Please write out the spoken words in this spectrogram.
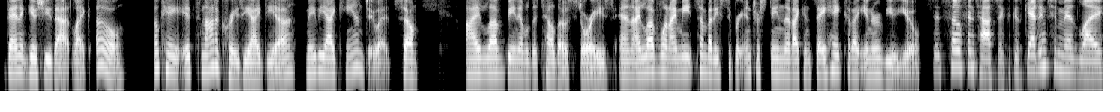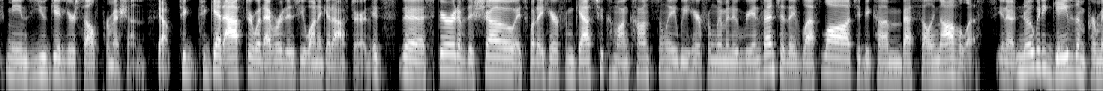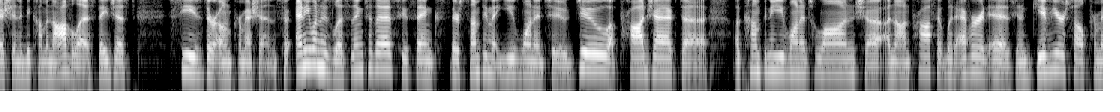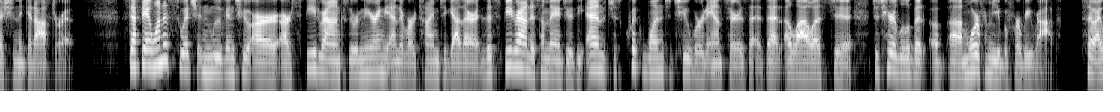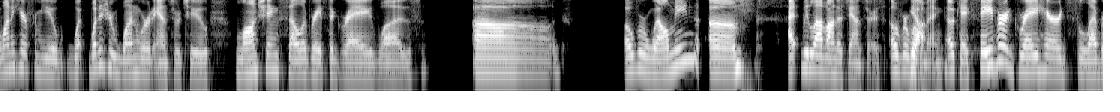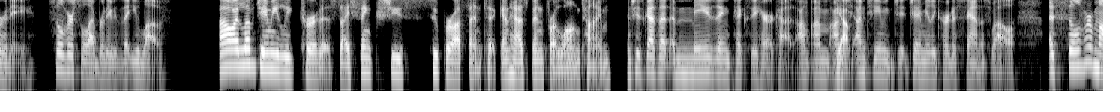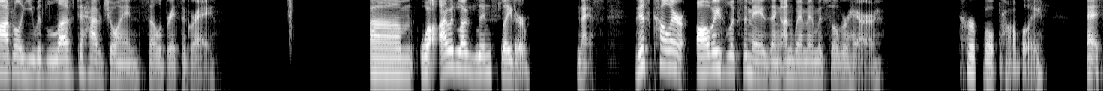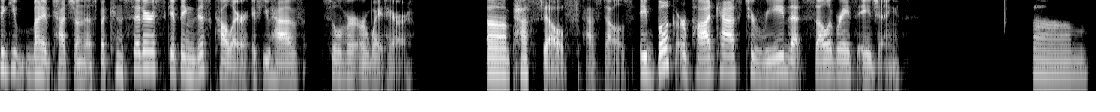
then it gives you that, like, oh, okay, it's not a crazy idea. Maybe I can do it. So I love being able to tell those stories. And I love when I meet somebody super interesting that I can say, Hey, could I interview you? It's so fantastic because getting to midlife means you give yourself permission yeah. to, to get after whatever it is you want to get after. It's the spirit of the show. It's what I hear from guests who come on constantly. We hear from women who've reinvented, they've left law to become best selling novelists. You know, nobody gave them permission to become a novelist. They just, seized their own permission. So, anyone who's listening to this who thinks there's something that you've wanted to do, a project, a, a company you've wanted to launch, a, a nonprofit, whatever it is, you know, give yourself permission to get after it. Stephanie, I want to switch and move into our, our speed round because we're nearing the end of our time together. The speed round is something I do at the end, just quick one to two word answers that, that allow us to just hear a little bit uh, more from you before we wrap. So I want to hear from you. What what is your one word answer to launching Celebrate the Gray was? Uh overwhelming. Um I, we love honest answers. Overwhelming. Yeah. Okay. Favorite gray haired celebrity, silver celebrity that you love? Oh, I love Jamie Lee Curtis. I think she's super authentic and has been for a long time. And she's got that amazing pixie haircut. I'm I'm I'm, yeah. I'm team J- Jamie Lee Curtis fan as well a silver model you would love to have join Celebrate the Gray? Um, well, I would love Lynn Slater. Nice. This color always looks amazing on women with silver hair. Purple, probably. I think you might have touched on this, but consider skipping this color if you have silver or white hair. Um, pastels. Pastels. A book or podcast to read that celebrates aging. Um,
